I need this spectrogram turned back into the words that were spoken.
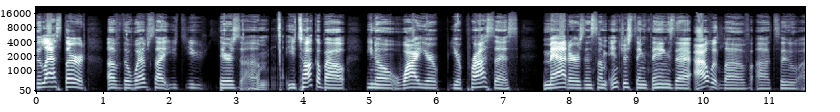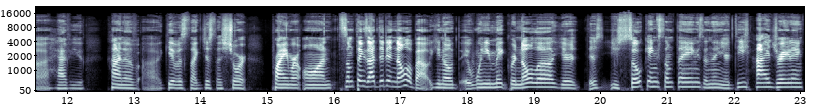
the last third of the website, you you there's um, you talk about you know why your your process matters and some interesting things that I would love uh, to uh, have you kind of give us like just a short primer on some things I didn't know about. You know, when you make granola, you're you're soaking some things and then you're dehydrating.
